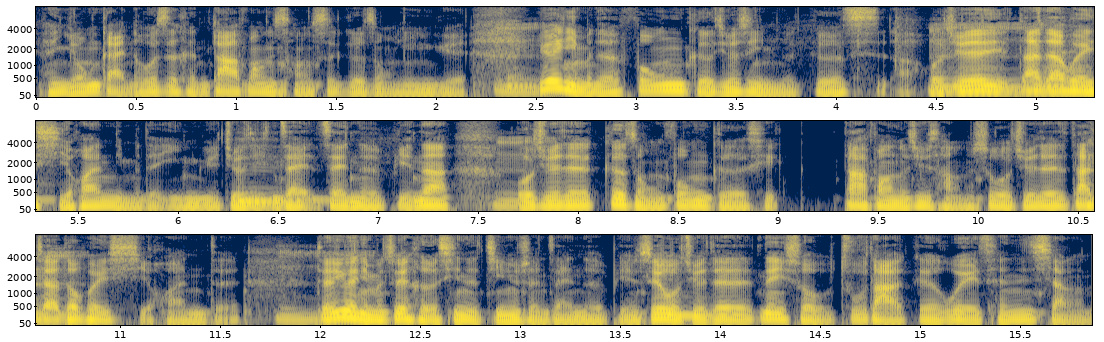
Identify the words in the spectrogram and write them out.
很勇敢的，或是很大方尝试各种音乐，嗯、因为你们的风格就是你们的歌词啊。嗯、我觉得大家会喜欢你们的音乐，就是在在那边。那我觉得各种风格大方的去尝试，我觉得大家都会喜欢的。嗯、对，因为你们最核心的精神在那边，所以我觉得那首主打歌我也曾想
